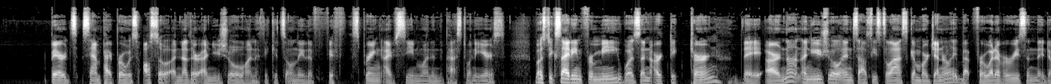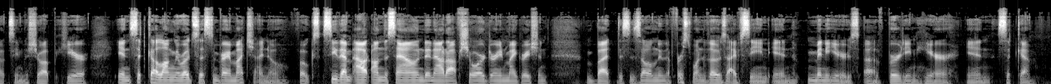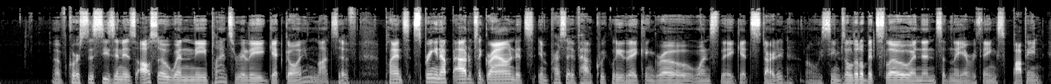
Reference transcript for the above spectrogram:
Baird's sandpiper was also another unusual one. I think it's only the fifth spring I've seen one in the past 20 years. Most exciting for me was an Arctic tern. They are not unusual in Southeast Alaska more generally, but for whatever reason, they don't seem to show up here in Sitka along the road system very much. I know folks see them out on the Sound and out offshore during migration, but this is only the first one of those I've seen in many years of birding here in Sitka. Of course, this season is also when the plants really get going. Lots of plants springing up out of the ground. It's impressive how quickly they can grow once they get started. Always seems a little bit slow, and then suddenly everything's popping.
